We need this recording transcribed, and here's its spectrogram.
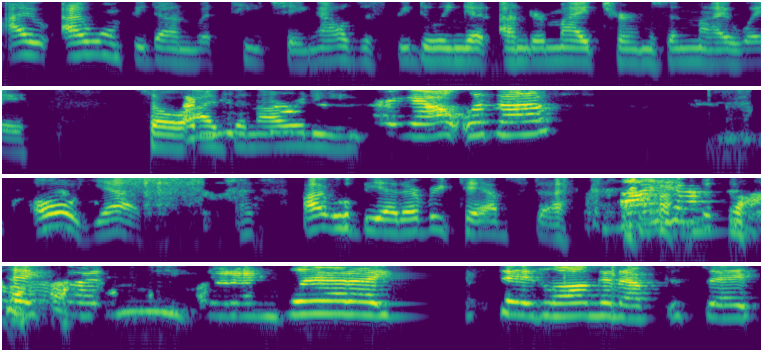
I I won't be done with teaching. I'll just be doing it under my terms and my way. So Are I've you been already. Hang out with us. Oh yes, I, will be at every tab stack. I have to take my leave, but I'm glad I stayed long enough to say,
